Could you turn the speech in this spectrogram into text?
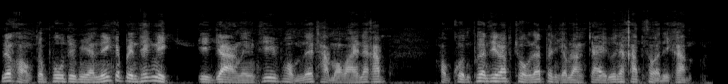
เรื่องของตัวผู้ตัวเมียนี้ก็เป็นเทคนิคอีกอย่างหนึ่งที่ผมได้ทำเอาไว้นะครับ ขอบคุณเพื่อนที่รับชมและเป็นกำลังใจด้วยนะครับ สวัสดีครับ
